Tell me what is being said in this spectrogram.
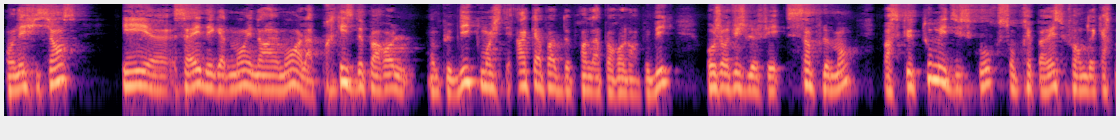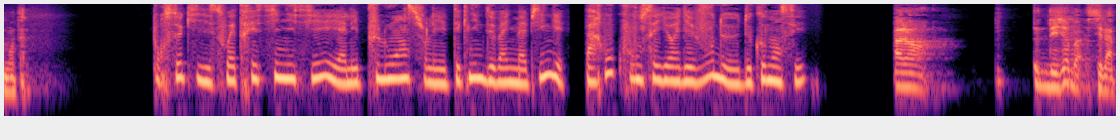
en efficience. Et euh, ça aide également énormément à la prise de parole en public. Moi, j'étais incapable de prendre la parole en public. Aujourd'hui, je le fais simplement parce que tous mes discours sont préparés sous forme de carte mentale. Pour ceux qui souhaiteraient s'initier et aller plus loin sur les techniques de mind mapping, par où conseilleriez-vous de, commencer? Alors, déjà, bah, c'est la,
